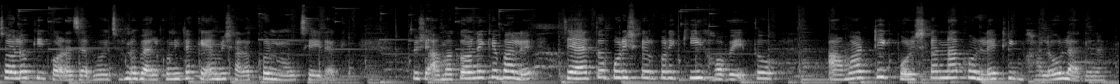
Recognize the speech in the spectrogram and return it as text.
চলো কি করা যাবে? ওই জন্য ব্যালকনিটাকে আমি সারাক্ষণ মুছেই রাখি। তো সে- আমাকে অনেকে বলে যে, এত পরিষ্কার করে কি হবে? তো আমার ঠিক পরিষ্কার না করলে ঠিক ভালোও লাগে না।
